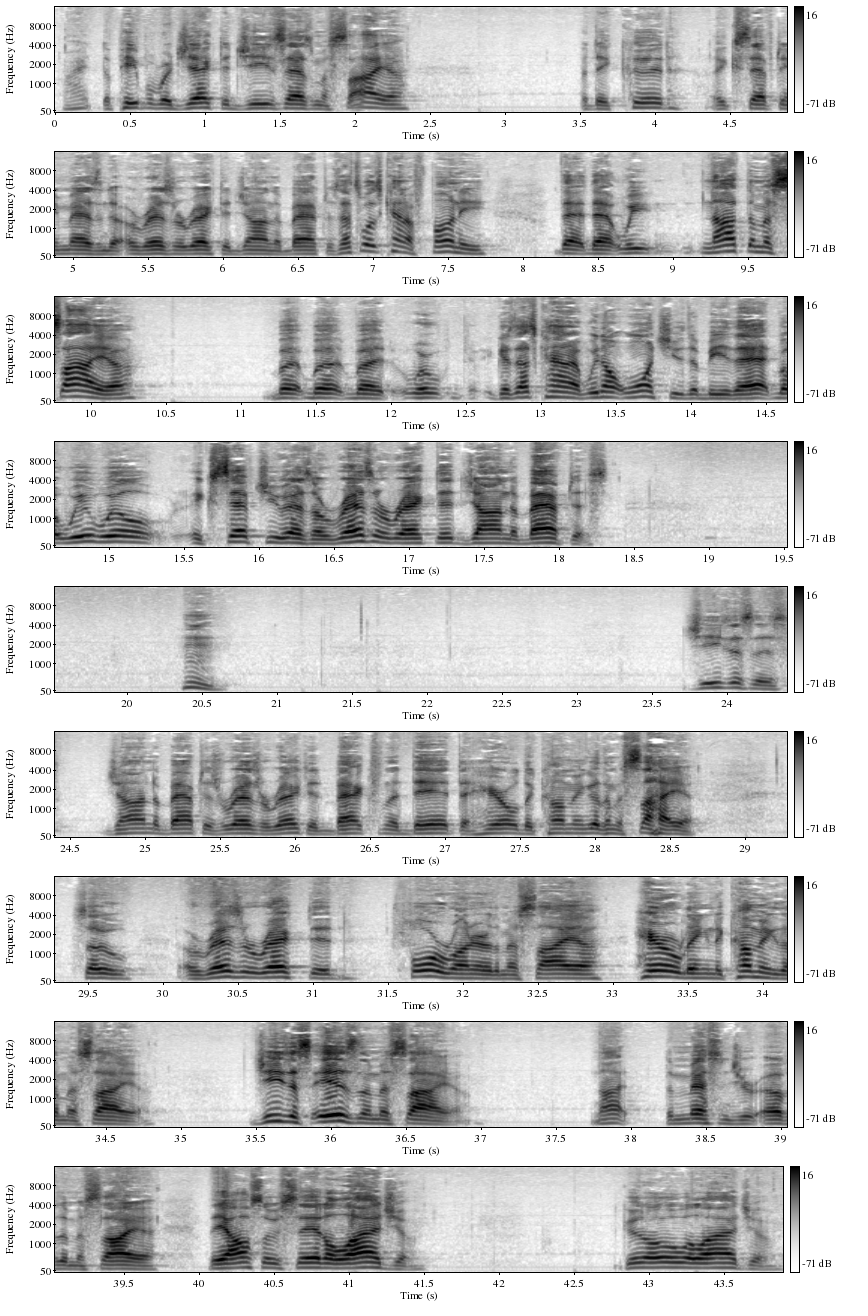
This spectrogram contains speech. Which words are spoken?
Right? The people rejected Jesus as Messiah but they could accept him as a resurrected John the Baptist. That's what's kind of funny that, that we, not the Messiah, but, but, but we're, because that's kind of, we don't want you to be that, but we will accept you as a resurrected John the Baptist. Hmm. Jesus is John the Baptist resurrected back from the dead to herald the coming of the Messiah. So, a resurrected forerunner of the Messiah heralding the coming of the Messiah. Jesus is the Messiah, not the messenger of the Messiah. They also said Elijah. Good old Elijah.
